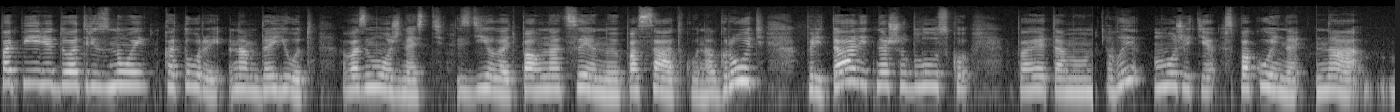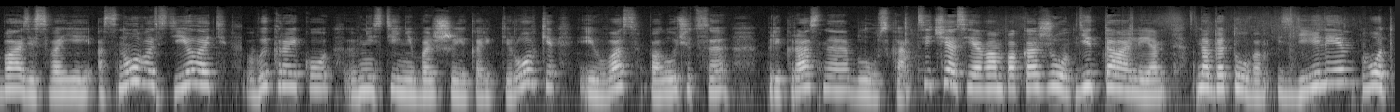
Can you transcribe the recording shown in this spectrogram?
по переду отрезной, который нам дает возможность сделать полноценную посадку на грудь, приталить нашу блузку. Поэтому вы можете спокойно на базе своей основы сделать выкройку, внести небольшие корректировки, и у вас получится прекрасная блузка. Сейчас я вам покажу детали на готовом изделии. Вот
